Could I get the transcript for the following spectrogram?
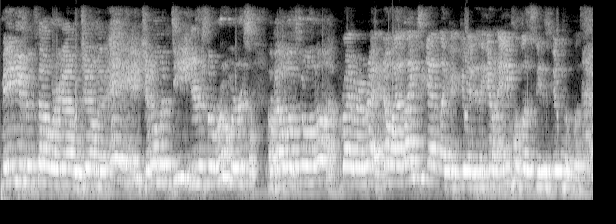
Maybe if it's not working out with gentleman A, hey, gentleman D, here's the rumors about what's going on. Right, right, right. No, I like to get like a good, you know, any publicity is good publicity.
